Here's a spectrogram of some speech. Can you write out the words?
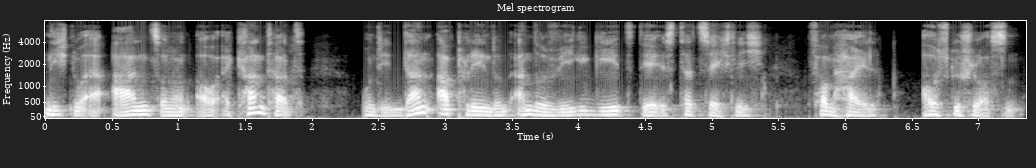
nicht nur erahnt, sondern auch erkannt hat und ihn dann ablehnt und andere Wege geht, der ist tatsächlich vom Heil ausgeschlossen.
